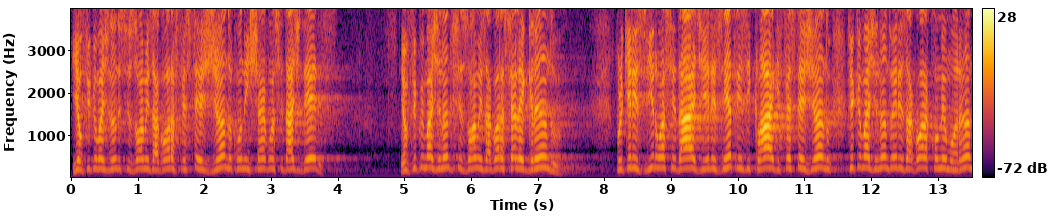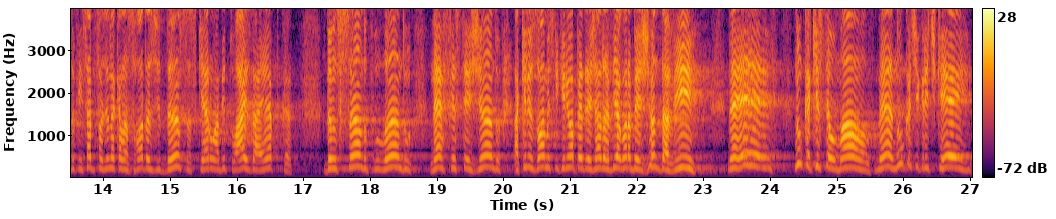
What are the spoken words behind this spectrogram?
E eu fico imaginando esses homens agora festejando quando enxergam a cidade deles. Eu fico imaginando esses homens agora se alegrando, porque eles viram a cidade, eles entram em Ziclag festejando. Fico imaginando eles agora comemorando, quem sabe fazendo aquelas rodas de danças que eram habituais da época dançando, pulando, né, festejando, aqueles homens que queriam apedrejar Davi agora beijando Davi, né, nunca quis teu mal, né, nunca te critiquei,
